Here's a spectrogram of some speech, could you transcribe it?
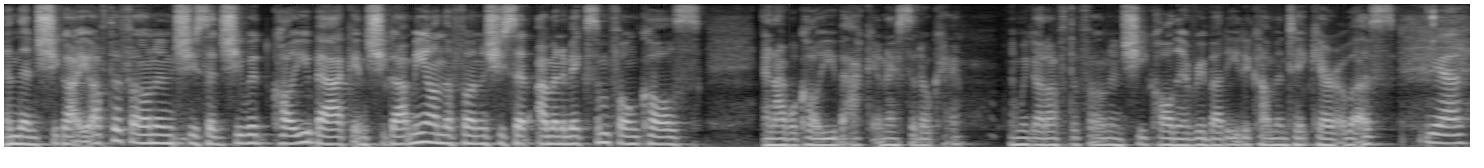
and then she got you off the phone and she said she would call you back. And she got me on the phone and she said i'm going to make some phone calls and i will call you back. And i said okay. And we got off the phone and she called everybody to come and take care of us. Yeah.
